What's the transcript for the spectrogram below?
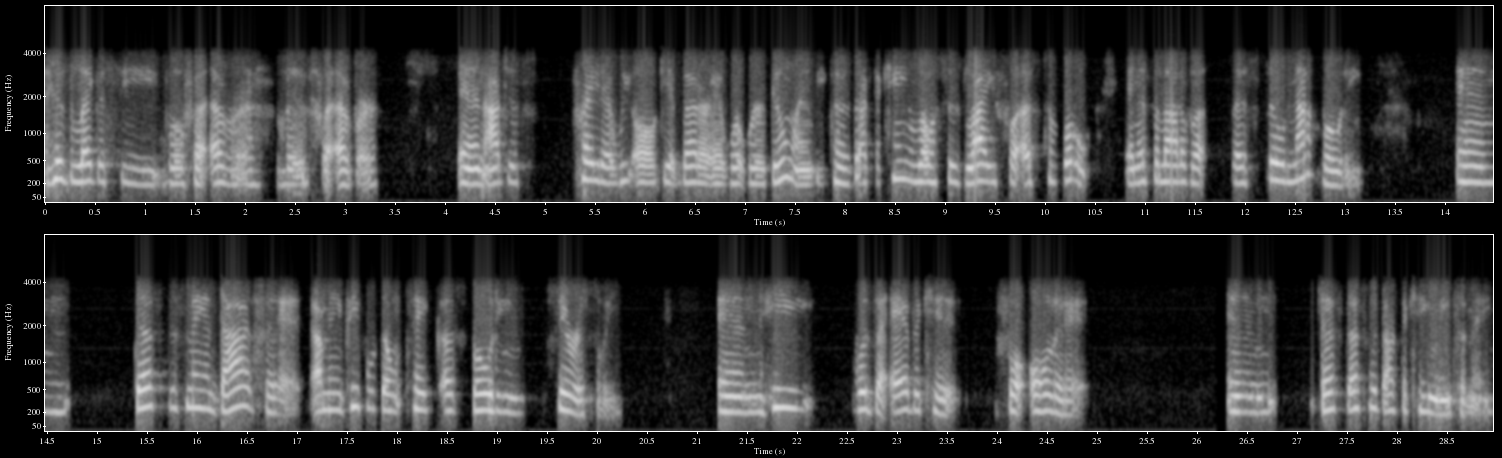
his legacy will forever live forever. And I just pray that we all get better at what we're doing because Dr. King lost his life for us to vote. And it's a lot of us that's still not voting. And that's this man died for that. I mean, people don't take us voting seriously. And he was an advocate for all of that. And that's that's what Dr. King means to me.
